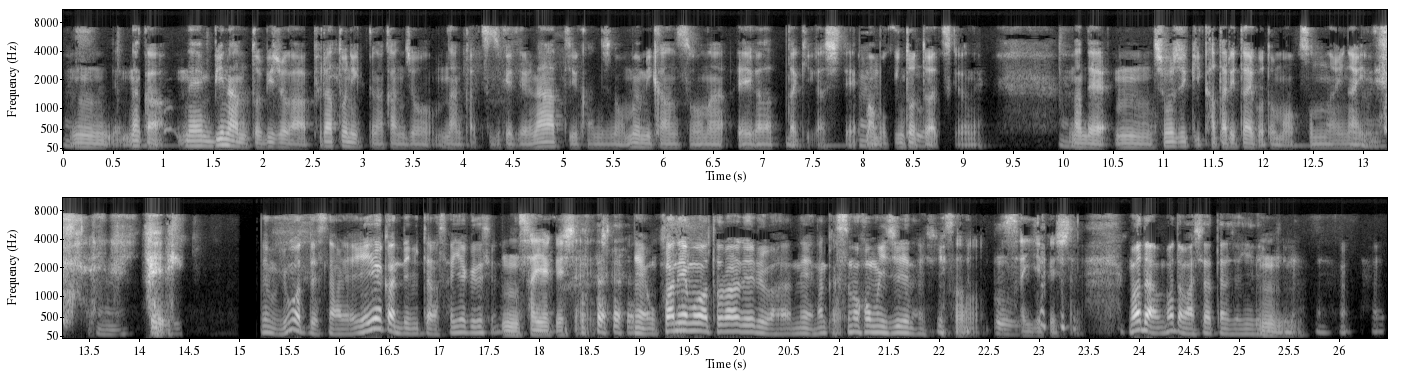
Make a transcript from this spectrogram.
うん、なんかね、美男と美女がプラトニックな感じをなんか続けてるなっていう感じの無味乾燥な映画だった気がして、うん。まあ僕にとってはですけどね。うん。なんで、うん、正直語りたいこともそんなにないで。す。うん。はい。でもよかったですね。あれ、映画館で見たら最悪ですよね。うん、最悪でしたね。ね、お金も取られるわね、なんかスマホもいじれないし、そうう、ん最悪でしたね。まだ、まだマシだったらじゃあ家で見てうんね。はい、はい、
